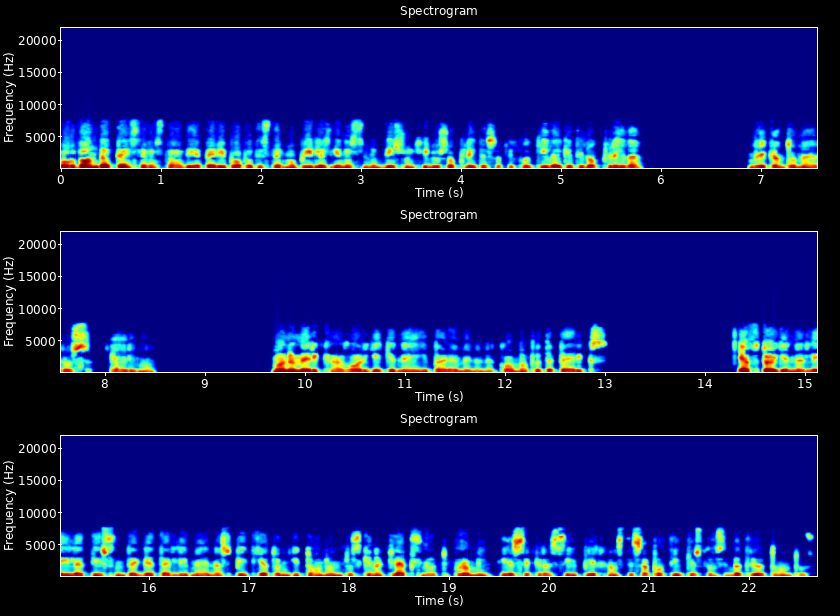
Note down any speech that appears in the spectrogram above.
84 στάδια περίπου από τις Θερμοπύλες για να συναντήσουν χίλιους οπλίτες από τη Φωκίδα και τη Λοκρίδα, βρήκαν το μέρος έρημο. Μόνο μερικά αγόρια και νέοι παρέμεναν ακόμα από τεπέριξ. Και αυτό για να λαιλατίσουν τα εγκαταλειμμένα σπίτια των γειτόνων τους και να κλέψουν ό,τι προμήθειες σε κρασί υπήρχαν στις αποθήκες των συμπατριωτών τους.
